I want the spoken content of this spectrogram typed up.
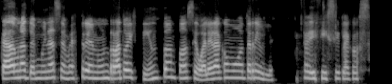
cada una termina el semestre en un rato distinto, entonces igual era como terrible. Está difícil la cosa.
